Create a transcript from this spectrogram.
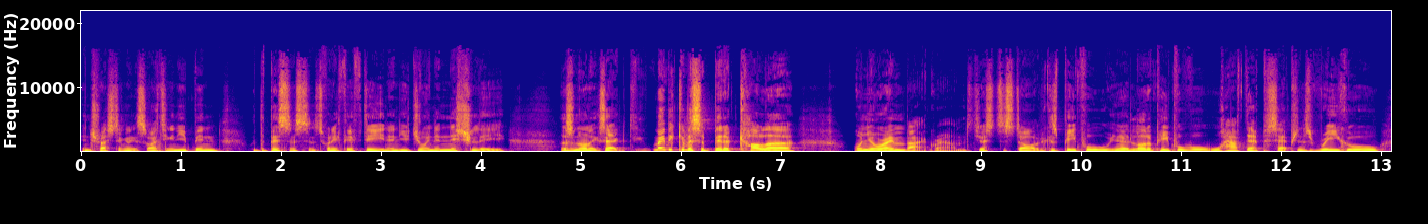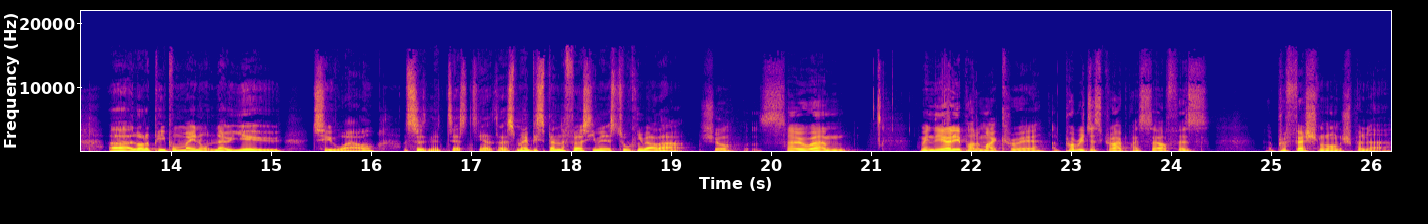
interesting and exciting, and you've been with the business since 2015, and you joined initially as a non-exec. Maybe give us a bit of colour on your own background, just to start because people, you know, a lot of people will, will have their perceptions of Regal. Uh, a lot of people may not know you too well. So just you know, let's maybe spend the first few minutes talking about that. Sure. So, um, I mean, the earlier part of my career, I'd probably describe myself as a professional entrepreneur.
